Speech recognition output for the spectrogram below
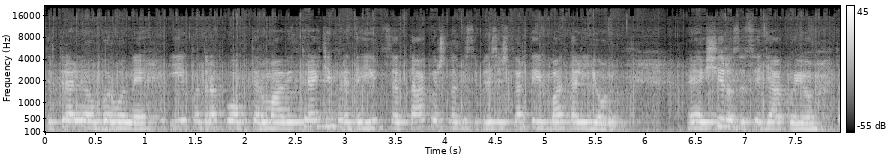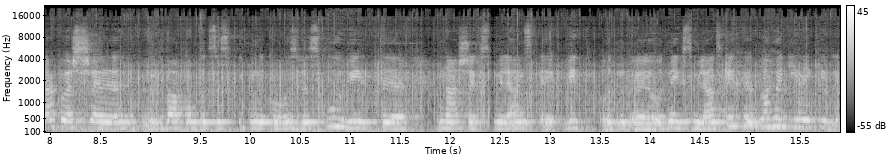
територіальної оборони. І квадрокоптер Мавік 3 передаються також на 254-й батальйон. Е, Щиро за це дякую. Також е, два комплекси спутникового зв'язку від е, наших смілянських від одних смілянських благодійників.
